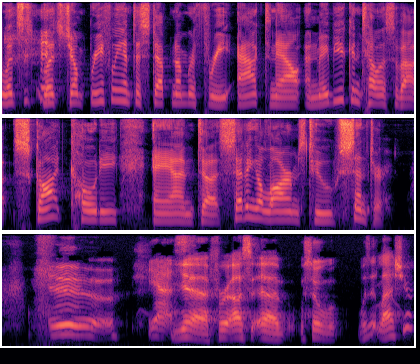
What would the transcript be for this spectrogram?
let's let's jump briefly into step number three. Act now, and maybe you can tell us about Scott Cody and uh, setting alarms to center. Ooh, yes. Yeah, for us. Uh, so was it last year?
